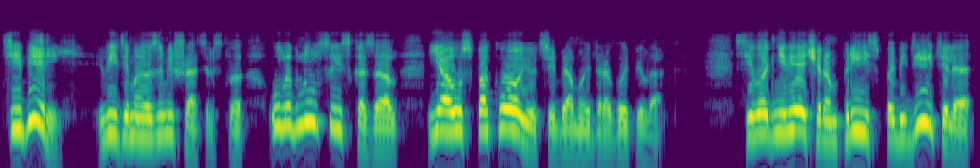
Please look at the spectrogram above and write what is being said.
Тиберий, видя мое замешательство, улыбнулся и сказал, «Я успокою тебя, мой дорогой Пилат. Сегодня вечером приз победителя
